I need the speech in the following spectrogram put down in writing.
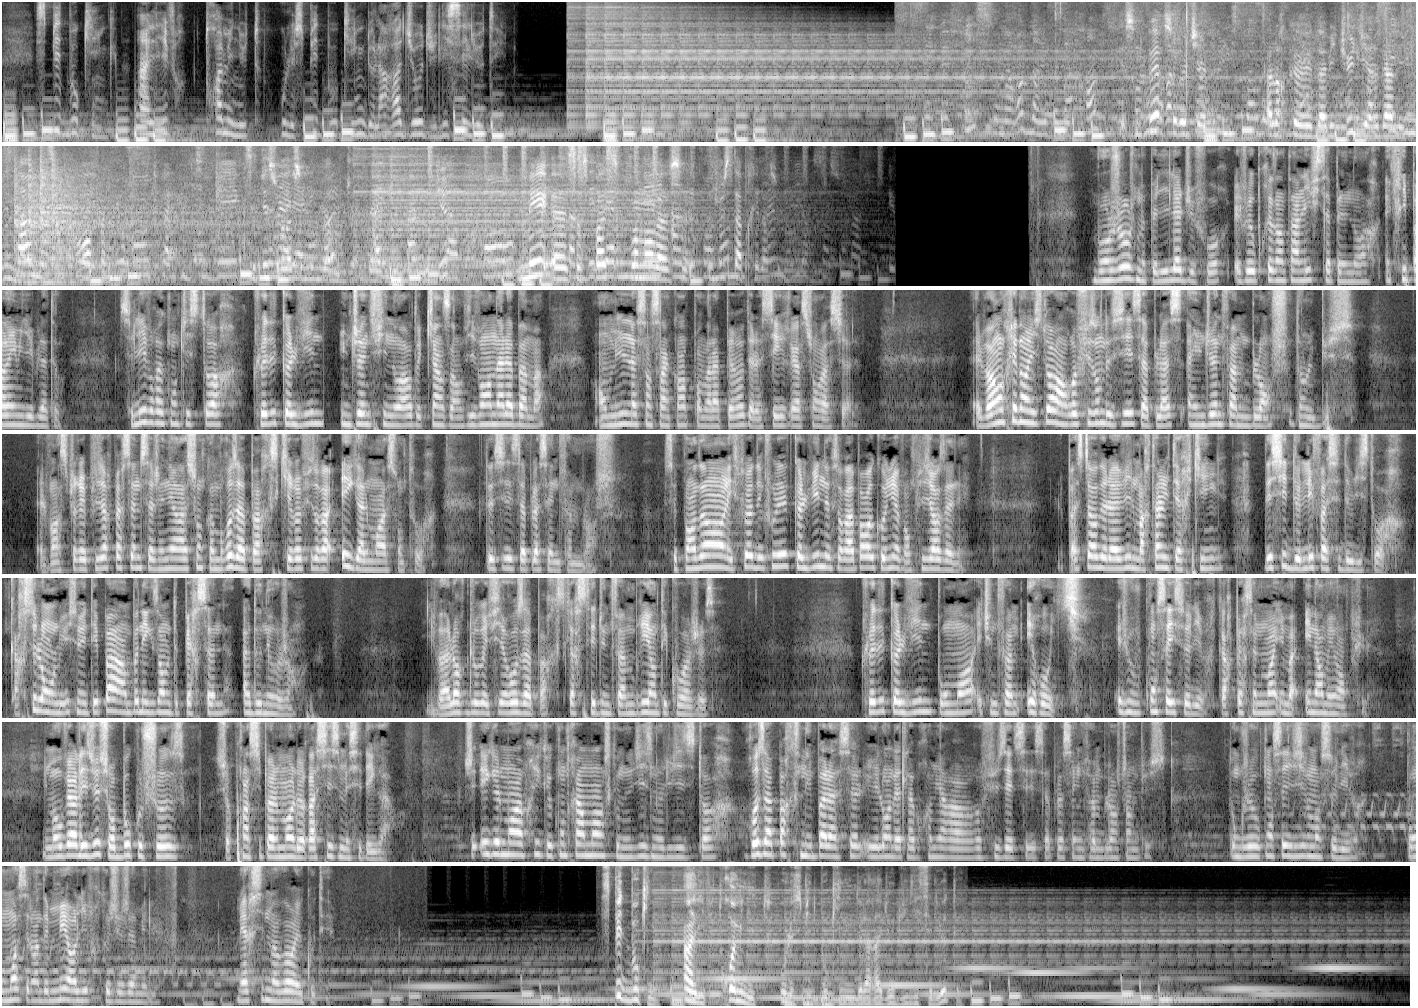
Speedbooking, un livre, 3 minutes, ou le speedbooking de la radio du lycée Lyoté. Et son père se retient. Alors que d'habitude, il regarde les films. C'était sur la Seconde Guerre mondiale. Mais euh, ça se passe pendant la, juste après la Seconde Guerre mondiale. Bonjour, je m'appelle Lila Dufour et je vais vous présenter un livre qui s'appelle Noir, écrit par Émilie Plateau. Ce livre raconte l'histoire Claudette Colvin, une jeune fille noire de 15 ans vivant en Alabama en 1950 pendant la période de la ségrégation raciale. Elle va entrer dans l'histoire en refusant de céder sa place à une jeune femme blanche dans le bus. Elle va inspirer plusieurs personnes de sa génération comme Rosa Parks qui refusera également à son tour de céder sa place à une femme blanche. Cependant, l'exploit de Claudette Colvin ne sera pas reconnu avant plusieurs années. Le pasteur de la ville, Martin Luther King, décide de l'effacer de l'histoire, car selon lui, ce n'était pas un bon exemple de personne à donner aux gens. Il va alors glorifier Rosa Parks, car c'était une femme brillante et courageuse. Claudette Colvin, pour moi, est une femme héroïque, et je vous conseille ce livre, car personnellement, il m'a énormément plu. Il m'a ouvert les yeux sur beaucoup de choses, sur principalement le racisme et ses dégâts. J'ai également appris que contrairement à ce que nous disent nos livres d'histoire, Rosa Parks n'est pas la seule et est loin d'être la première à refuser de céder sa place à une femme blanche dans le bus. Donc je vous conseille vivement ce livre. Pour moi, c'est l'un des meilleurs livres que j'ai jamais lu. Merci de m'avoir écouté. Speedbooking, un livre, 3 minutes, ou le speedbooking de la radio du lycée Lyoté.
